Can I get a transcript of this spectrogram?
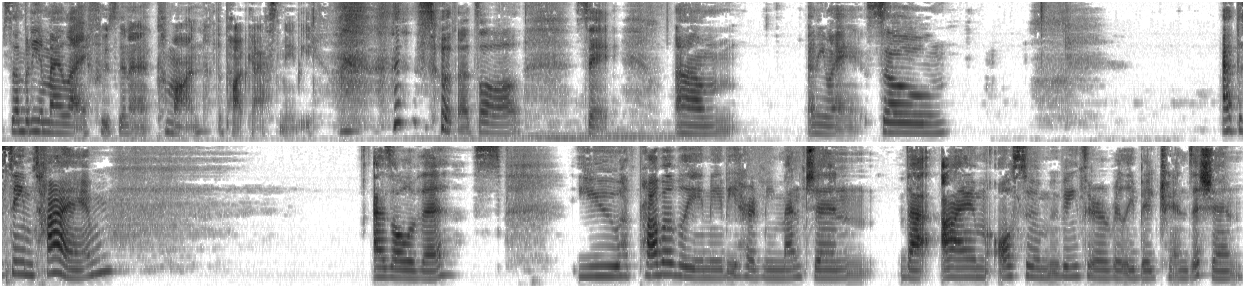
somebody in my life who's gonna come on the podcast, maybe. so that's all I'll say. Um. Anyway, so at the same time as all of this you have probably maybe heard me mention that I'm also moving through a really big transition.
